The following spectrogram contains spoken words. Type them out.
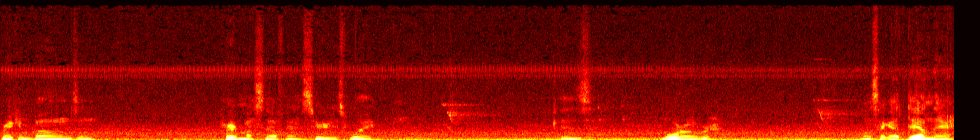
breaking bones and hurting myself in a serious way. Because, moreover, once I got down there,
